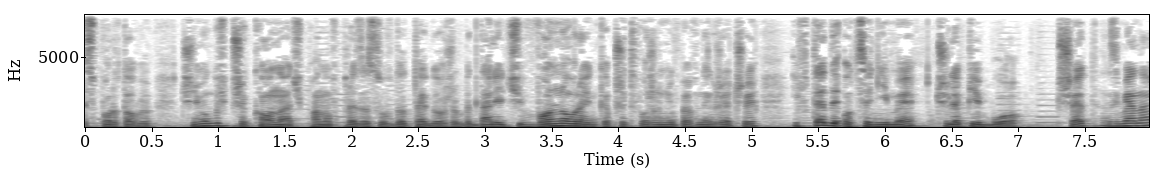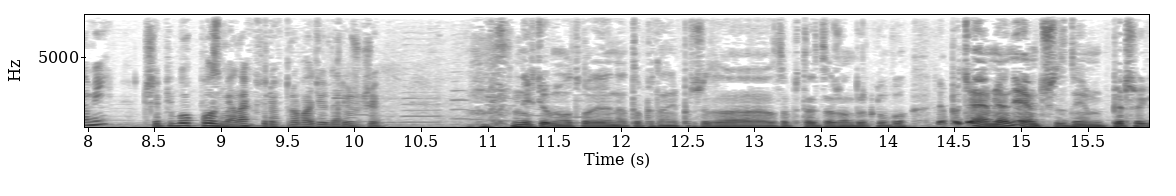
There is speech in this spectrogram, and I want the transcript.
sportowym, czy nie mógłbyś przekonać panów prezesów do tego, żeby dali ci wolną rękę przy tworzeniu pewnych rzeczy i wtedy ocenimy, czy lepiej było przed zmianami, czy lepiej było po zmianach, które wprowadził Dariusz Grzyb. Nie chciałbym odpowiedzieć na to pytanie, proszę za, zapytać zarządu klubu. Ja powiedziałem, ja nie wiem, czy z dniem 1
